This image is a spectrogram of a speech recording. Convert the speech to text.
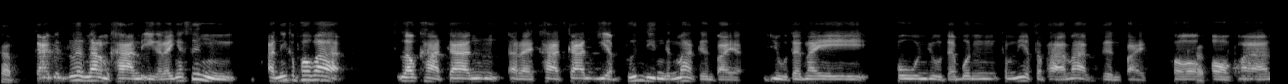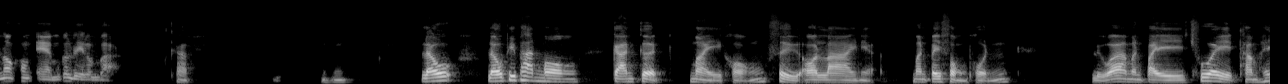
ครับกลายเป็นเรื่องน่าลำคาญอีกอะไรเงี้ยซึ่งอันนี้ก็เพราะว่าเราขาดการอะไรขาดการเหยียบพื้นดินกันมากเกินไปอะอยู่แต่ในปูนอยู่แต่บนทำเนียบสภามากเกินไป พอออกมานอกห้องแอร์มันก็เลยลำบากครับ แล้วแล้วพี่พานมองการเกิดใหม่ของสื่อออนไลน์เนี่ย มันไปส่งผล หรือว่ามันไปช่วยทำให้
